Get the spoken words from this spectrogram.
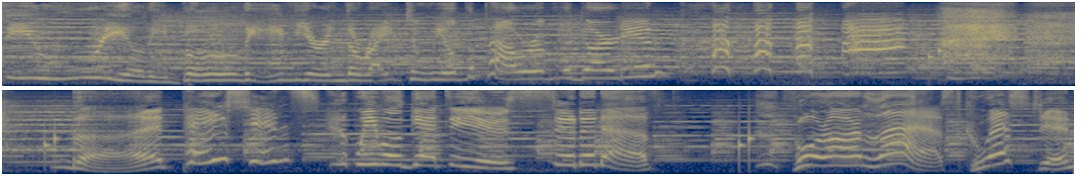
Do you really believe you're in the right to wield the power of the Guardian? But patience! We will get to you soon enough. For our last question,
